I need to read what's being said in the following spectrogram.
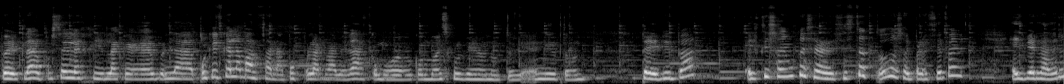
Pero claro, pues elegir la que. La, ¿Por qué la manzana? Pues por la gravedad, como, como descubrió Newton. Pero el Big Bang es que es algo que se resiste a todos. Al parecer, el verdadero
